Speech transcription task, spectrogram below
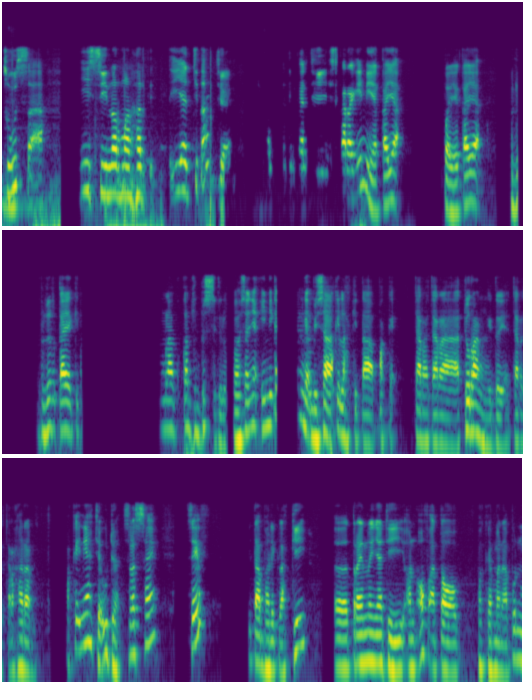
susah. Isi normal hard ya cheat aja. Ketika di sekarang ini ya kayak apa ya kayak bener-bener kayak kita melakukan bes gitu loh. Bahwasanya ini kan nggak bisa oke lah kita pakai cara-cara curang gitu ya cara-cara haram. Pakai ini aja udah selesai save. Kita balik lagi uh, trainernya di on off atau bagaimanapun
